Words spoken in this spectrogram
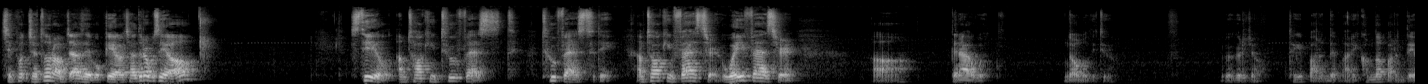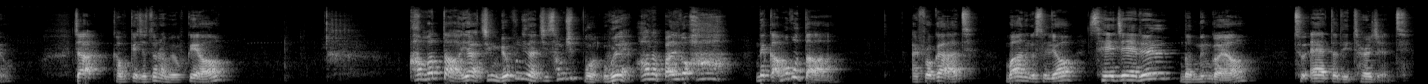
제, 제 톤으로 한번 짜서 해볼게요. 잘 들어보세요. Still, I'm talking too fast. Too fast today. I'm talking faster, way faster uh, than I would normally do. 왜 그러죠? 되게 빠른데 말이 겁나 빠른데요. 자, 가볼게요. 제턴 한번 해볼게요. 아, 맞다. 야, 지금 몇 분이 났지? 30분. 왜? 아, 나 빨리, 아, 내 까먹었다. I forgot. 뭐 하는 것을요? 세제를 넣는 거요. To add the detergent.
